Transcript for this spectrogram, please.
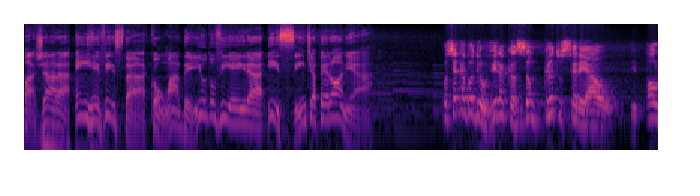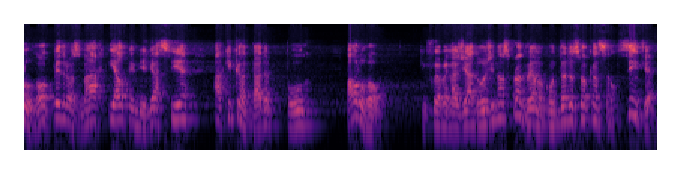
Tabajara em Revista, com Adeildo Vieira e Cíntia Perónia. Você acabou de ouvir a canção Canto Cereal, de Paulo Ró, Pedro Osmar e Altemir Garcia, aqui cantada por Paulo Ró, que foi homenageado hoje em nosso programa, contando a sua canção. Cíntia,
